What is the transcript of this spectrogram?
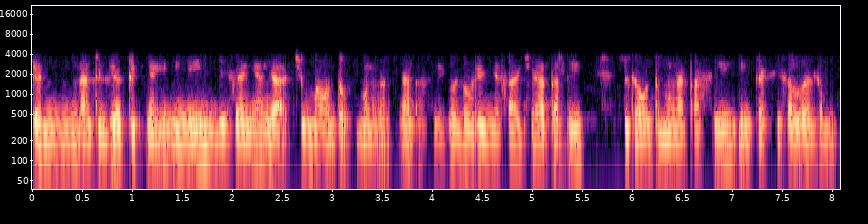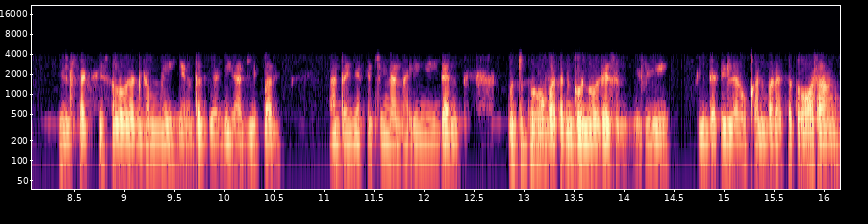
Dan antibiotiknya ini biasanya nggak cuma untuk mengatasi gonorrhea saja, tapi juga untuk mengatasi infeksi saluran infeksi saluran kemih yang terjadi akibat adanya kencing nanah ini. Dan untuk pengobatan gonorrhea sendiri tidak dilakukan pada satu orang,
